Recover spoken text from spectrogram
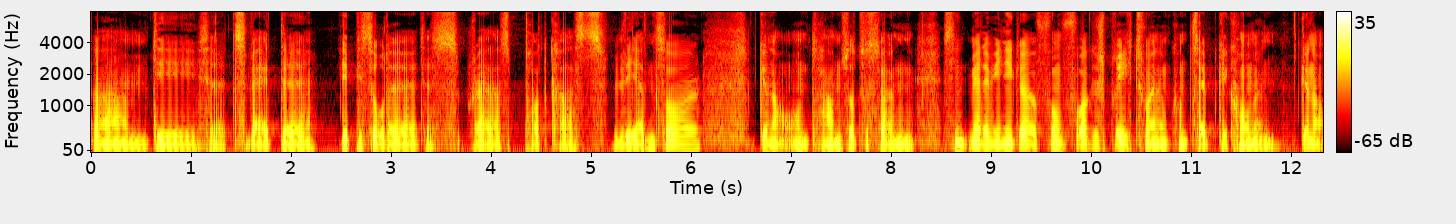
ähm, diese zweite Episode des Riders Podcasts werden soll. Genau, und haben sozusagen, sind mehr oder weniger vom Vorgespräch zu einem Konzept gekommen. Genau,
